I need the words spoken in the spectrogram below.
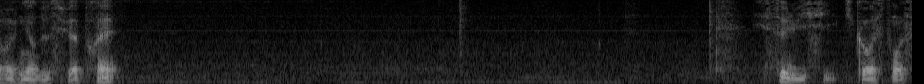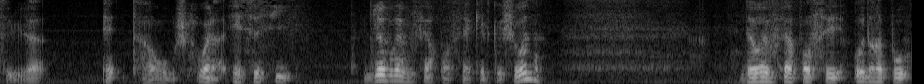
revenir dessus après. Et celui-ci, qui correspond à celui-là, est un rouge. Voilà, et ceci devrait vous faire penser à quelque chose. Devrait vous faire penser au drapeau.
